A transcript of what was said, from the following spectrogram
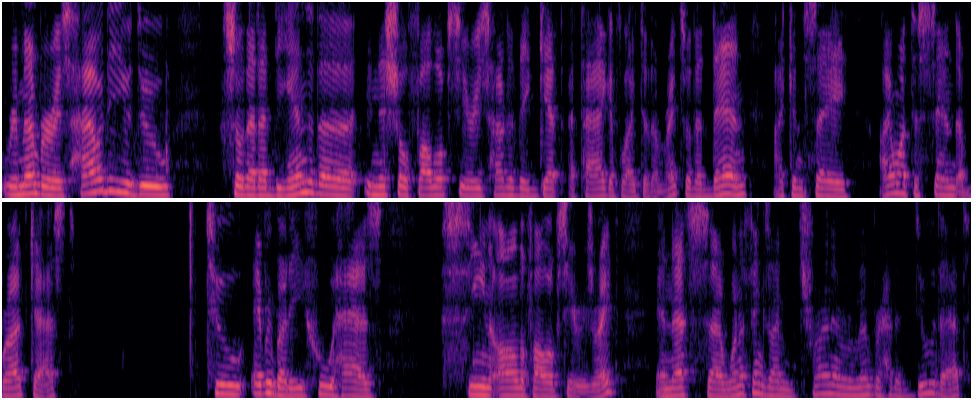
remember is how do you do so that at the end of the initial follow-up series how do they get a tag applied to them right? So that then I can say I want to send a broadcast to everybody who has seen all the follow-up series right? And that's uh, one of the things I'm trying to remember how to do that.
